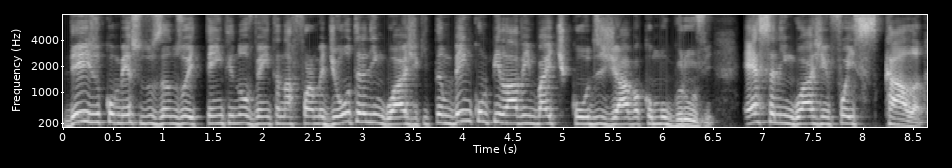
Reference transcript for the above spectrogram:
desde o começo dos anos 80 e 90 na forma de outra linguagem que também compilava em bytecodes Java como Groove. Essa linguagem foi Scala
